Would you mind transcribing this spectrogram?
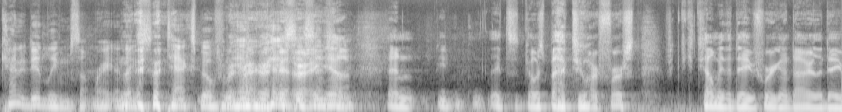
kind of did leave them something, right? A nice tax bill from the Right, right, IRS, right, right, yeah. And you, it goes back to our first. Tell me the day before you're going to die, or the day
